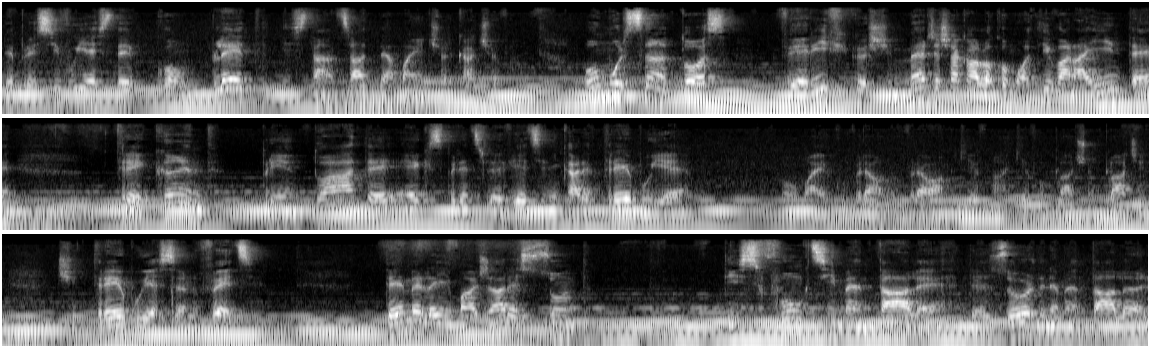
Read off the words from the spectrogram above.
Depresivul este complet distanțat de a mai încerca ceva. Omul sănătos verifică și merge așa ca locomotiva înainte, trecând prin toate experiențele vieții din care trebuie, nu mai cu vreau, nu vreau, am chef, am chef, îmi place, nu place, ci trebuie să învețe. Temele imaginare sunt disfuncții mentale, dezordine mentală,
